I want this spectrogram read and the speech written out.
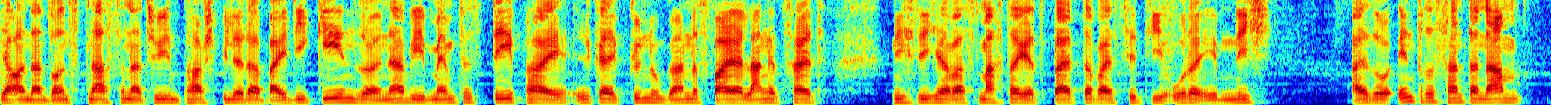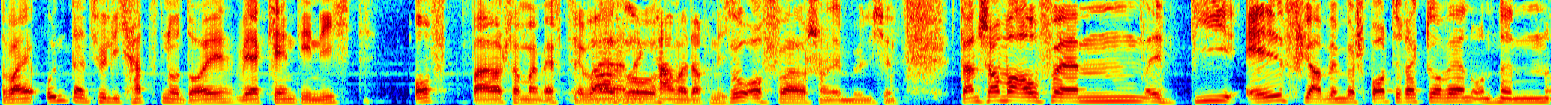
Ja, und ansonsten hast du natürlich ein paar Spieler dabei, die gehen sollen, ne? wie Memphis Depay, Ilkay Gündogan. Das war ja lange Zeit nicht sicher, was macht er jetzt, bleibt er bei City oder eben nicht. Also interessanter Name dabei. Und natürlich hat's nur Doi. Wer kennt ihn nicht? Oft war er schon beim FC Bayern, war so, dann kam er doch nicht. So oft war er schon in München. Dann schauen wir auf ähm, die elf. Ja, wenn wir Sportdirektor wären und einen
